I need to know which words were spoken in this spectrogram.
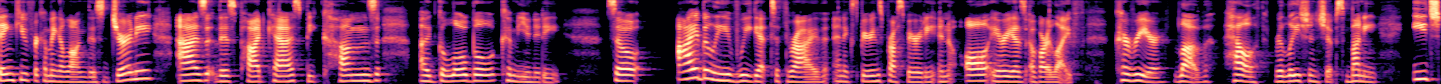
Thank you for coming along this journey as this podcast becomes a global community. So, I believe we get to thrive and experience prosperity in all areas of our life career, love, health, relationships, money. Each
